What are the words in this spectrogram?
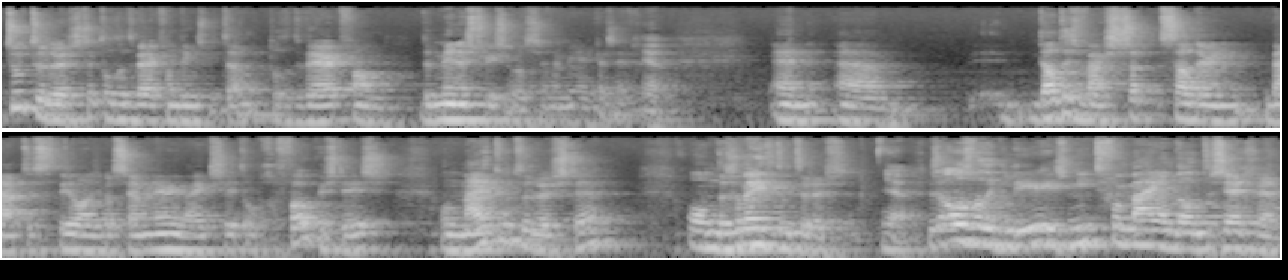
toe te rusten tot het werk van dienstbetoon. Tot het werk van de ministry, zoals ze in Amerika zeggen. Ja. En ehm, dat is waar Southern Baptist Theological Seminary, waar ik zit, op gefocust is. Om mij toe te rusten, om de gemeente toe te rusten. Ja. Dus alles wat ik leer is niet voor mij om dan te zeggen:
